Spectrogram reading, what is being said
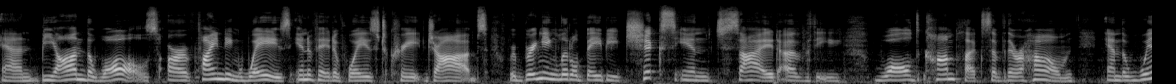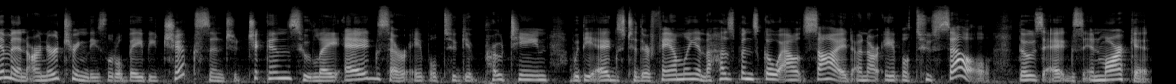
and beyond the walls, are finding ways, innovative ways to create jobs. We're bringing little baby chicks inside of the walled complex of their home, and the women are nurturing these little baby chicks into chickens who lay eggs, are able to give protein with the eggs to their family, and the husbands go outside and are able to sell those eggs in market.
